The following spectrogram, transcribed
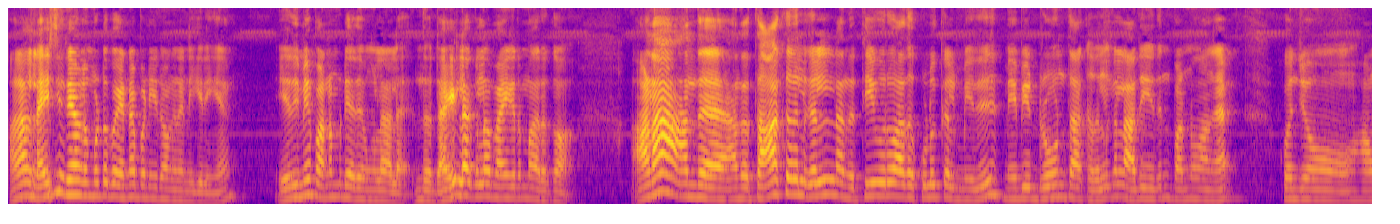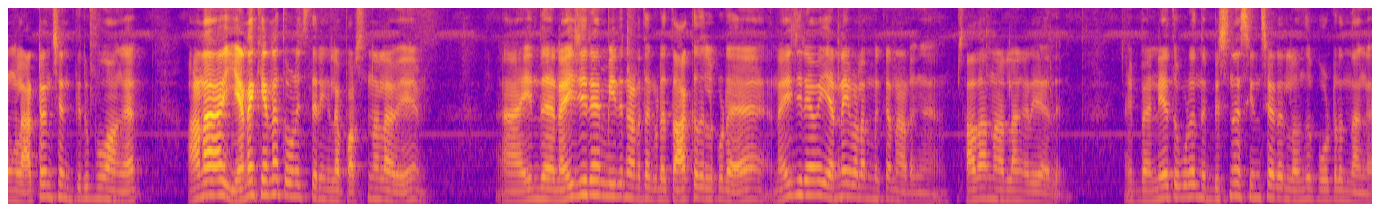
அதனால் நைஜீரியாவில் மட்டும் இப்போ என்ன பண்ணிடுவாங்கன்னு நினைக்கிறீங்க? எதுவுமே பண்ண முடியாது இவங்களால். இந்த டைலாக்லாம் பயங்கரமாக இருக்கும். ஆனால் அந்த அந்த தாக்குதல்கள் அந்த தீவிரவாத குழுக்கள் மீது மேபி ட்ரோன் தாக்குதல்கள் அது இதுன்னு பண்ணுவாங்க. கொஞ்சம் அவங்கள அட்டென்ஷன் திருப்புவாங்க. ஆனால் எனக்கு என்ன தோணுச்சு தெரியுங்களா? பர்சனலாகவே இந்த நைஜீரியா மீது நடத்தக்கூடிய தாக்குதல் கூட நைஜீரியாவை எண்ணெய் வளம் மிக்க நாடுங்க. சாதாரண நாடுலாம் கிடையாது. இப்போ நேற்று கூட இந்த பிஸ்னஸ் இன்சைடரில் வந்து போட்டிருந்தாங்க.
